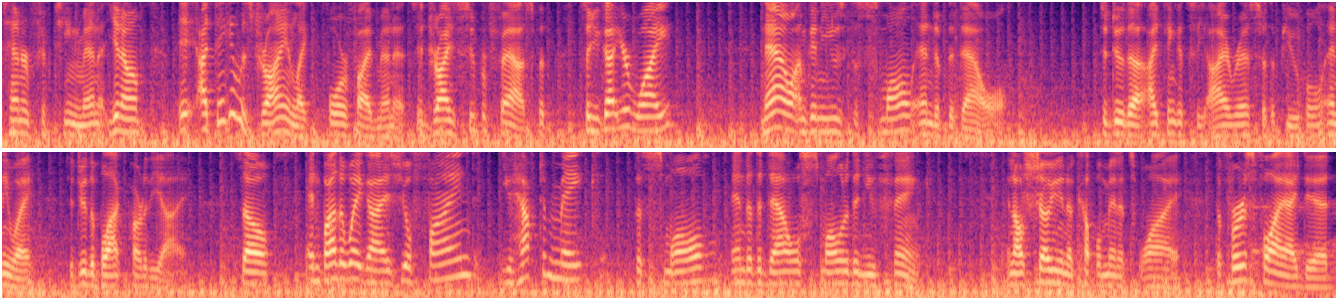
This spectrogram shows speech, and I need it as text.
10 or 15 minutes. You know, it, I think it was drying like four or five minutes. It dries super fast. But so you got your white. Now I'm going to use the small end of the dowel to do the, I think it's the iris or the pupil. Anyway, to do the black part of the eye. So, and by the way, guys, you'll find you have to make the small end of the dowel smaller than you think. And I'll show you in a couple minutes why. The first fly I did,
